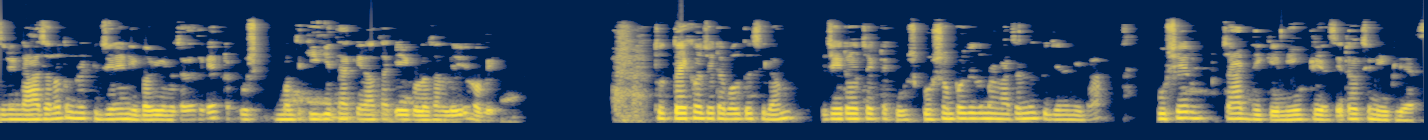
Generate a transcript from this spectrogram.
যদি না জানো, তোমরা একটু জেনে নিবা বিভিন্ন জায়গা থেকে একটা কোষ মধ্যে কি কি থাকে, না থাকে, এগুলো জানলেই হবে। তো দেখো যেটা বলতেছিলাম, যে এটা হচ্ছে একটা কোষ। কোষ সম্পর্কে তোমরা না জানলে একটু জেনে নিবা। কোষের চারদিকে নিউক্লিয়াস, এটা হচ্ছে নিউক্লিয়াস।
